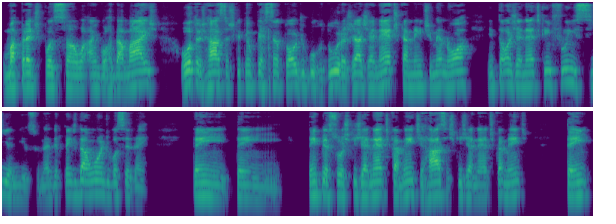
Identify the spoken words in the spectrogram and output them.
uma predisposição a engordar mais, outras raças que têm um percentual de gordura já geneticamente menor, então a genética influencia nisso, né? Depende de onde você vem. Tem, tem, tem pessoas que geneticamente, raças que geneticamente têm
